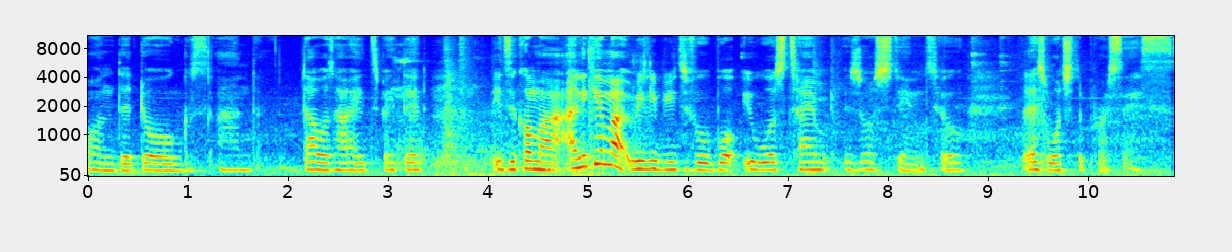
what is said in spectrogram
on the dogs and that was how i expected it to come out. And it came out really beautiful but it was time exhausting. So let's watch the process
